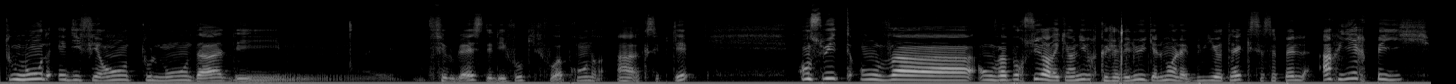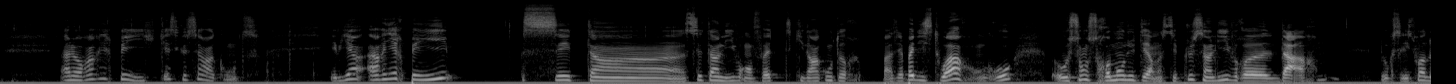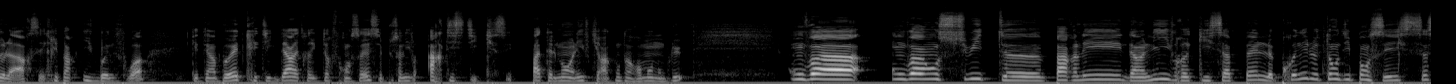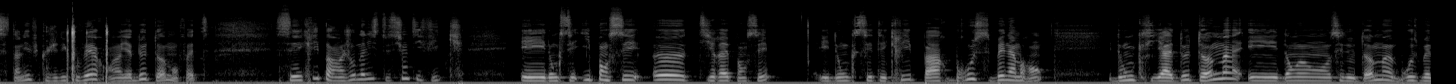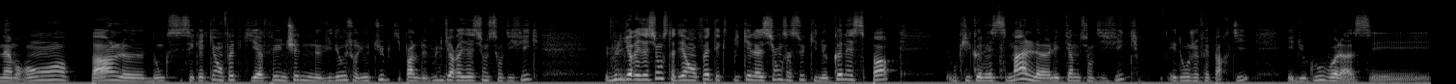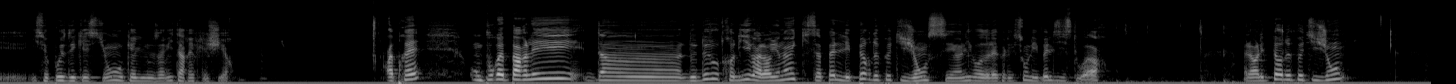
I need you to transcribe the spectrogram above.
tout le monde est différent, tout le monde a des faiblesses, des défauts qu'il faut apprendre à accepter. Ensuite, on va, poursuivre avec un livre que j'avais lu également à la bibliothèque, ça s'appelle Arrière-pays. Alors, Arrière-pays, qu'est-ce que ça raconte? Eh bien, Arrière-pays, c'est un, c'est un livre en fait qui ne raconte pas, il n'y a pas d'histoire en gros au sens roman du terme. C'est plus un livre euh, d'art. Donc c'est l'histoire de l'art. C'est écrit par Yves Bonnefoy, qui était un poète, critique d'art et traducteur français. C'est plus un livre artistique. C'est pas tellement un livre qui raconte un roman non plus. On va on va ensuite euh, parler d'un livre qui s'appelle Prenez le temps d'y penser. Ça, c'est un livre que j'ai découvert. Hein, il y a deux tomes en fait. C'est écrit par un journaliste scientifique. Et donc, c'est y penser, e-penser. Et donc, c'est écrit par Bruce Benamran. Donc, il y a deux tomes. Et dans ces deux tomes, Bruce Benamran parle. Donc, c'est quelqu'un en fait qui a fait une chaîne vidéo sur YouTube qui parle de vulgarisation scientifique. Vulgarisation, c'est-à-dire en fait expliquer la science à ceux qui ne connaissent pas ou qui connaissent mal les termes scientifiques, et dont je fais partie. Et du coup, voilà, c'est, il se pose des questions auxquelles il nous invite à réfléchir. Après, on pourrait parler d'un, de deux autres livres. Alors, il y en a un qui s'appelle Les Peurs de Petits Gens. C'est un livre de la collection Les Belles Histoires. Alors, Les Peurs de Petits Gens,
